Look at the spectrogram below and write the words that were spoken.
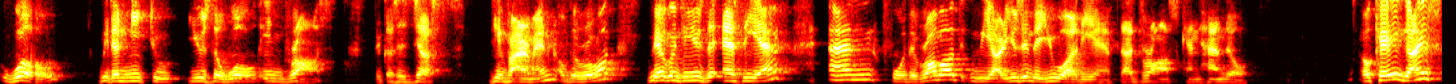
world, we don't need to use the world in ROS because it's just the environment of the robot. We are going to use the SDF. And for the robot, we are using the URDF that ROS can handle. Okay, guys?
